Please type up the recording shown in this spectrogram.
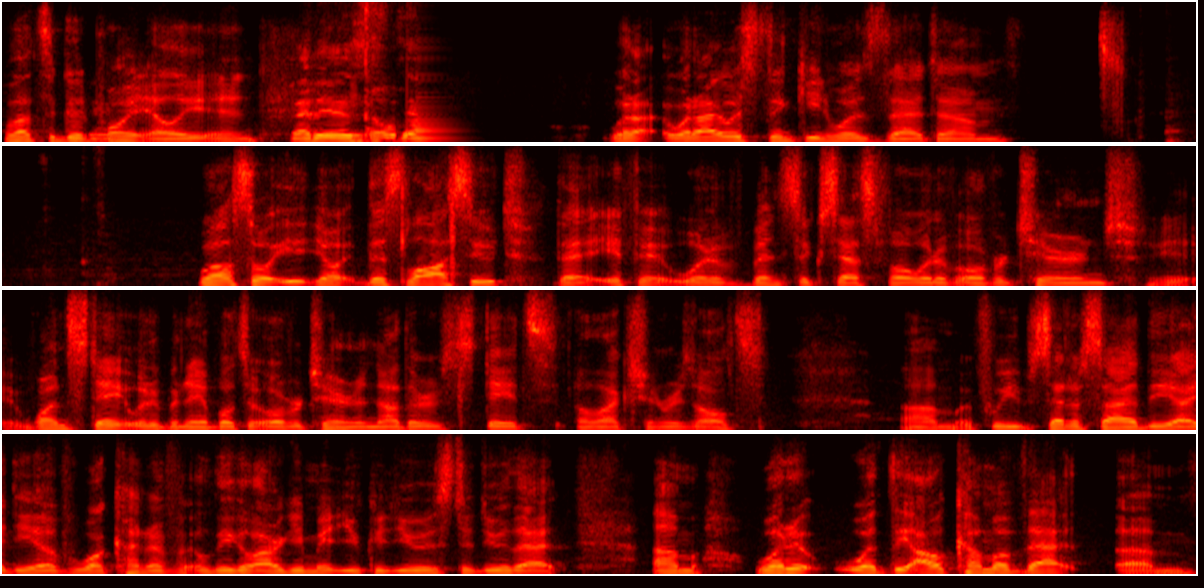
Well, that's a good point, Ellie. And that is you know, that. what I, what I was thinking was that um, well, so you know, this lawsuit that if it would have been successful, would have overturned eh, one state would have been able to overturn another state's election results. Um, if we set aside the idea of what kind of legal argument you could use to do that, um, what it, what the outcome of that um,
